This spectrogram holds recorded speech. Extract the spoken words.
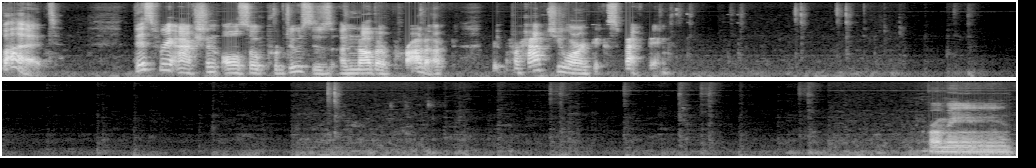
But this reaction also produces another product that perhaps you aren't expecting. Bromine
